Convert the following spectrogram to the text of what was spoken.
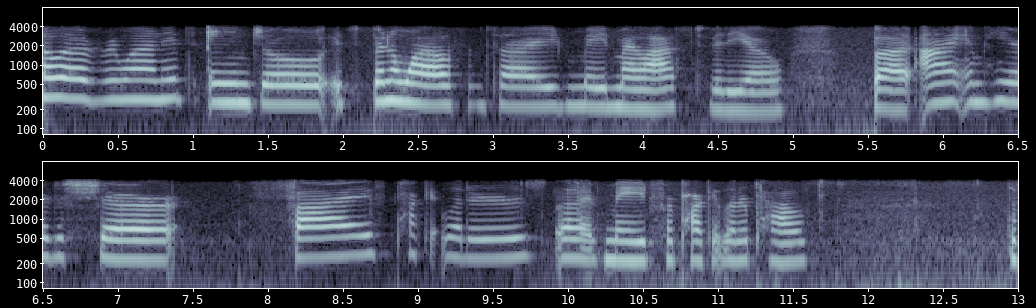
Hello everyone, it's Angel. It's been a while since I made my last video, but I am here to share five pocket letters that I've made for Pocket Letter Pals. The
